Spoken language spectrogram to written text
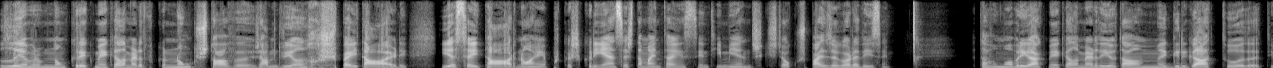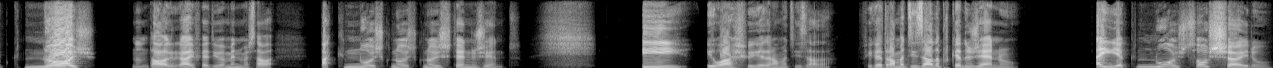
lembro-me não querer comer aquela merda porque eu não gostava, já me deviam respeitar e aceitar, não é? Porque as crianças também têm sentimentos, que isto é o que os pais agora dizem. Estavam-me a obrigar a comer aquela merda e eu estava-me a agregar toda, tipo, que nojo! Não estava a agregar efetivamente, mas estava, pá, que nojo, que nojo, que nojo, isto é nojento. E eu acho que fiquei traumatizada. Fiquei traumatizada porque é do género. Aí, é que nojo, só o cheiro.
